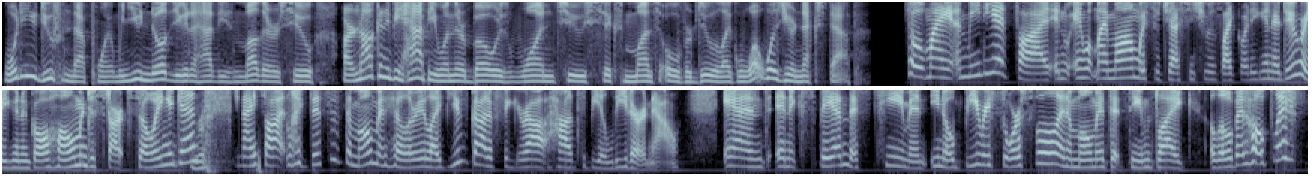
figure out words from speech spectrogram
What do you do from that point when you know that you're going to have these mothers who are not going to be happy when their bow is one, two, six months overdue? Like, what was your next step? So my immediate thought, and, and, what my mom was suggesting, she was like, "What are you going to do? Are you going to go home and just start sewing again?" Right. And I thought, like, this is the moment, Hillary. Like, you've got to figure out how to be a leader now, and and expand this team, and you know, be resourceful in a moment that seems like a little bit hopeless.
